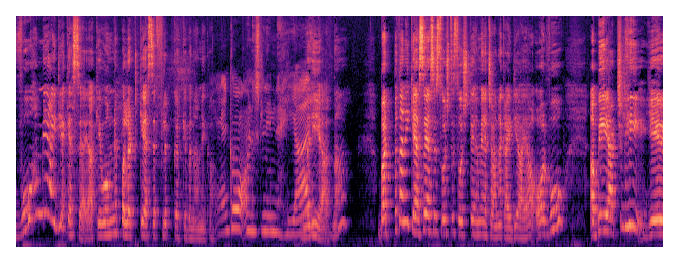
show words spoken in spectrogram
वो हमने आइडिया कैसे आया कि वो हमने पलट के ऐसे फ्लिप करके बनाने का? मेरे को ऑनेस्टली नहीं याद। नहीं याद ना? बट पता नहीं कैसे ऐसे सोचते सोचते हमें अचानक आइडिया आया और वो अभी एक्चुअली ये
